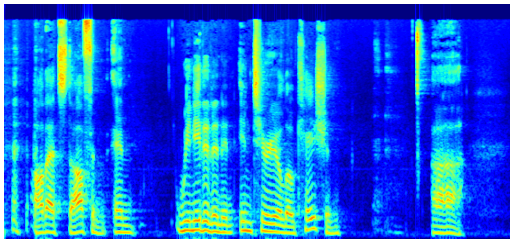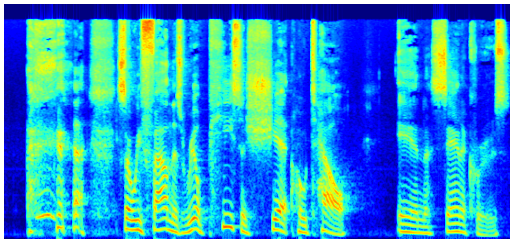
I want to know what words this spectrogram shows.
all that stuff. And, and we needed an, an interior location. Uh, so we found this real piece of shit hotel in Santa Cruz.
